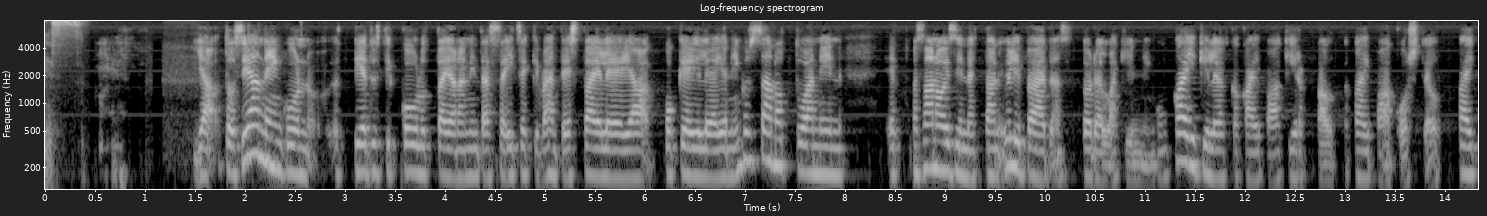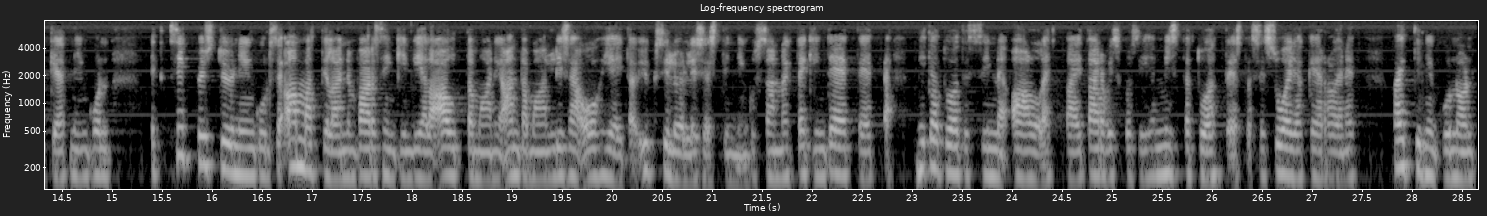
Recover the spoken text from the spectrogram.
Yes. Ja tosiaan niin kuin tietysti kouluttajana niin tässä itsekin vähän testailee ja kokeilee. Ja niin kuin sanottua, niin että mä sanoisin, että on ylipäätänsä todellakin niin kuin kaikille, jotka kaipaa kirkkautta, kaipaa kosteutta, kaikkea. Että niin kuin, että sit pystyy niin kuin se ammattilainen varsinkin vielä auttamaan ja antamaan lisäohjeita yksilöllisesti, niin kuin Sanna tekin teette, että mikä tuote sinne alle tai tarvisiko siihen mistä tuotteesta se suojakerroin. Että kaikki niin kuin on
